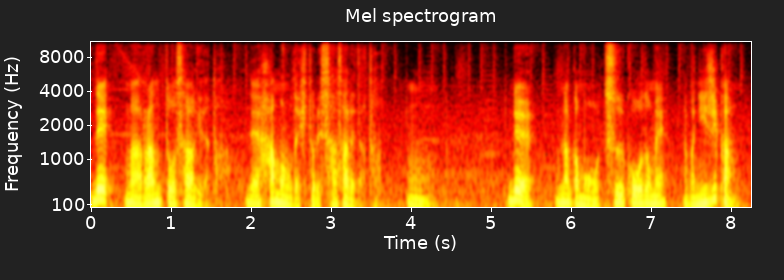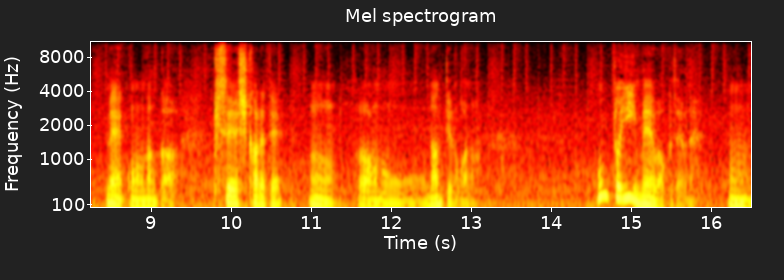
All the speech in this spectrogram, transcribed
で、まあ、乱闘騒ぎだと。で、刃物で一人刺されたと。うん。で、なんかもう通行止め、なんか2時間、ね、このなんか、規制敷かれて、うん。あのーなんていうのかな。ほんといい迷惑だよね。うん。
